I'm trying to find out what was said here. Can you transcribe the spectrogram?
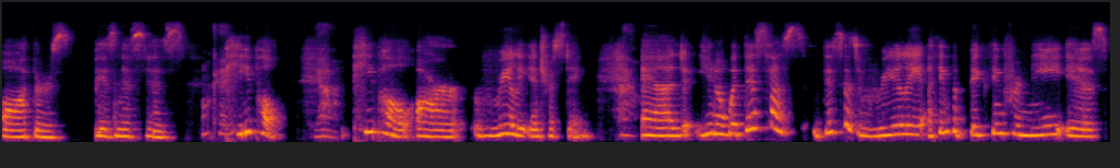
authors, businesses, Okay. people. Yeah. People are really interesting, Yeah. and you know what this has. This is really, I think, the big thing for me is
